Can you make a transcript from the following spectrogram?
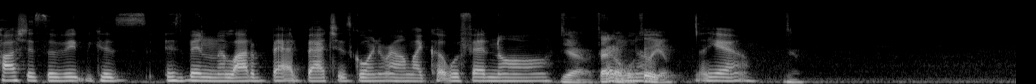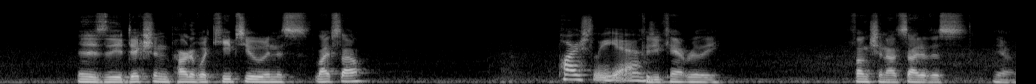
cautious of it because there's been a lot of bad batches going around, like cut with fentanyl. Yeah, fentanyl will kill you. Yeah. Is the addiction part of what keeps you in this lifestyle? Partially, yeah. Because you can't really function outside of this, you know,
